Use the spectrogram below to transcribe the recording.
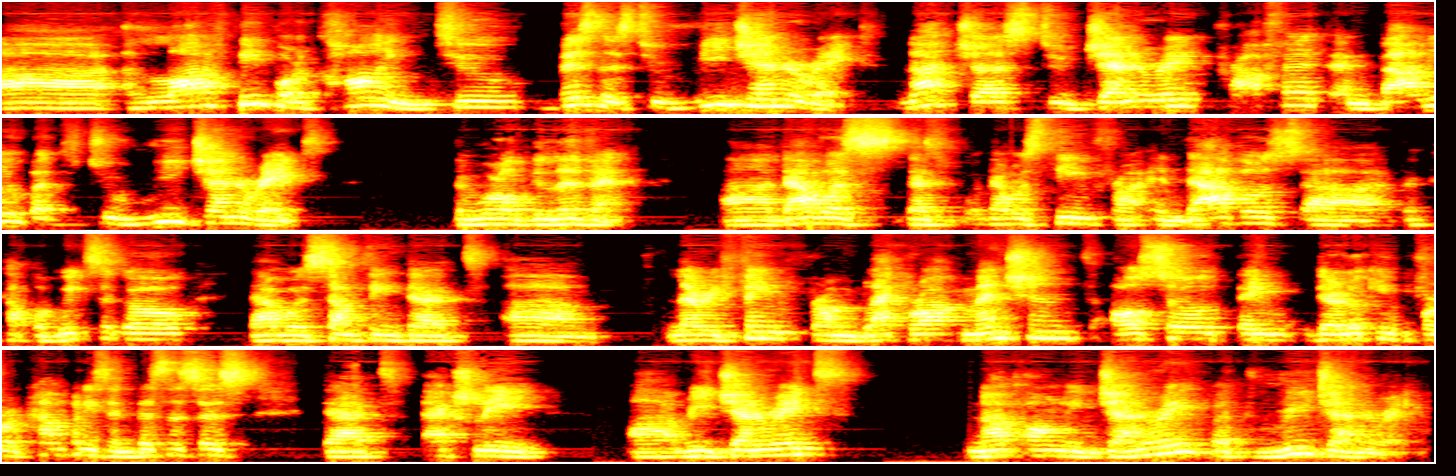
uh, a lot of people are calling to business to regenerate, not just to generate profit and value, but to regenerate the world we live in. Uh, that was that, was theme from in Davos uh, a couple of weeks ago. That was something that um, Larry Fink from BlackRock mentioned. Also, they they're looking for companies and businesses that actually uh, regenerate, not only generate but regenerate.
